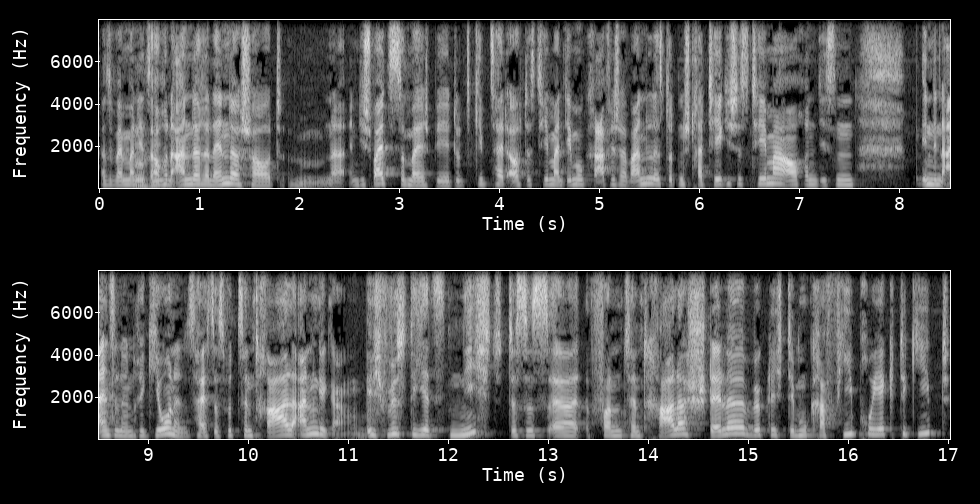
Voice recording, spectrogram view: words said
Also wenn man mhm. jetzt auch in andere Länder schaut, na, in die Schweiz zum Beispiel, dort gibt's halt auch das Thema demografischer Wandel, ist dort ein strategisches Thema, auch in diesen, in den einzelnen Regionen. Das heißt, das wird zentral angegangen. Ich wüsste jetzt nicht, dass es äh, von zentraler Stelle wirklich Demografieprojekte gibt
